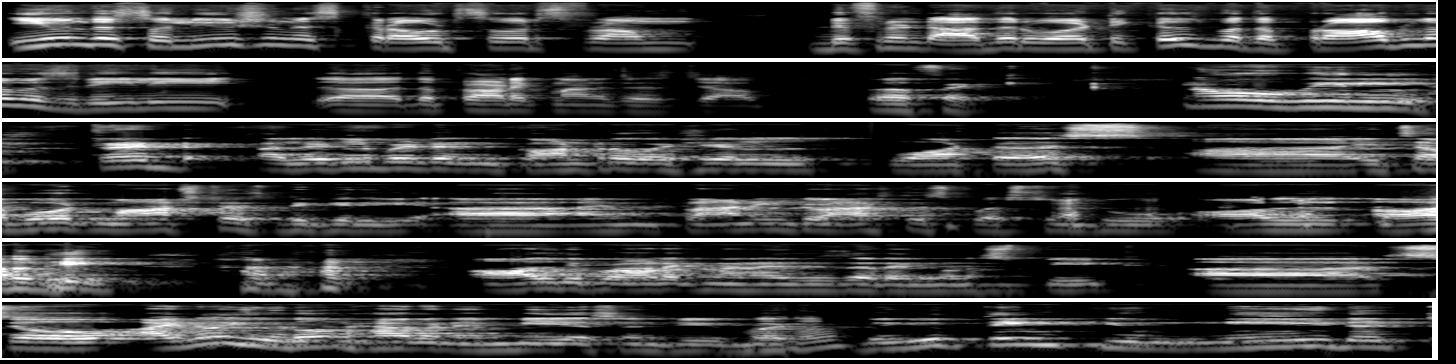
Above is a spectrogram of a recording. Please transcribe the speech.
Even the solution is crowdsourced from different other verticals but the problem is really uh, the product manager's job. Perfect now we'll tread a little bit in controversial waters. Uh, it's about master's degree. Uh, I'm planning to ask this question to all all the all the product managers that I'm going to speak. Uh, so I know you don't have an MBA essentially, but mm-hmm. do you think you need it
